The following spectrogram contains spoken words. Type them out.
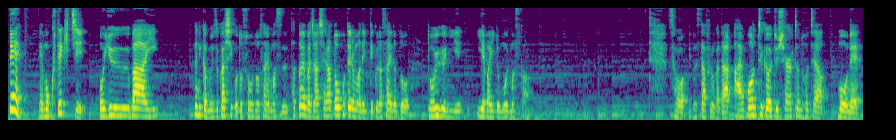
て、目的地を言う場合、何か難しいこと想像されます？例えばじゃあシェラトンホテルまで行ってくださいだと、どういうふうに言えばいいと思いますか？そう、今スタッフの方、I want to go to Sheraton Hotel. もうね、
